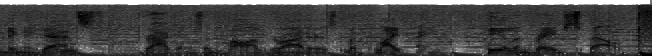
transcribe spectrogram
defending against dragons and hog riders with lightning, heal and rage spell.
